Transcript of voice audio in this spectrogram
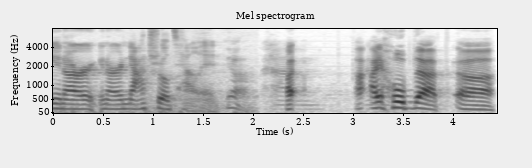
in our in our natural talent. Yeah. I, I I hope that uh,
